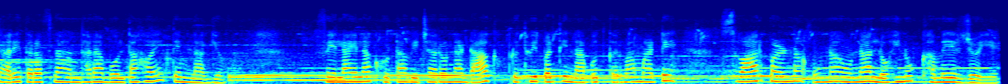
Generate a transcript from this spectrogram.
ચારે તરફના અંધારા બોલતા હોય તેમ લાગ્યું. ફેલાયેલા ખોટા વિચારોના ડાઘ પૃથ્વી પરથી નાબૂદ કરવા માટે સ્વાર પરના ઊના ઊના લોહીનું ખમેર જોઈએ.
